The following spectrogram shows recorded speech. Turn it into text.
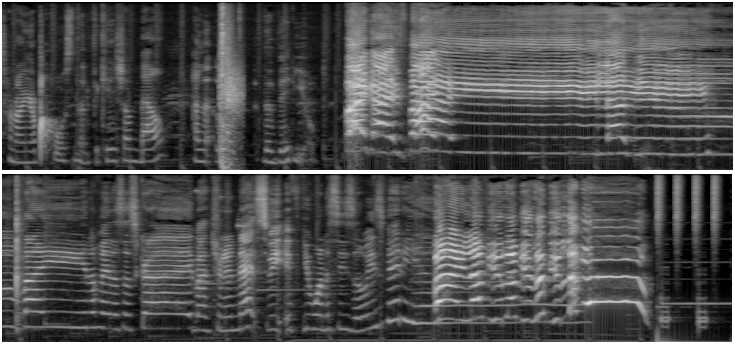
turn on your post notification bell, and like the video. Bye guys, bye! Love you! Bye! Don't forget to subscribe and tune in next week if you want to see Zoe's video. Bye, love you, love you, love you, love you!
